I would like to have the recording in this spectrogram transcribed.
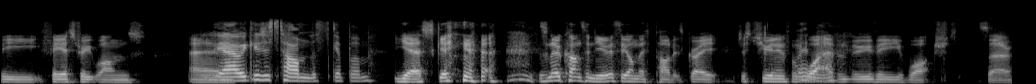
the Fear Street ones. Um, yeah, we could just tell them to skip them. Yeah, sk- there's no continuity on this pod. It's great. Just tune in for whatever movie you've watched. So,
